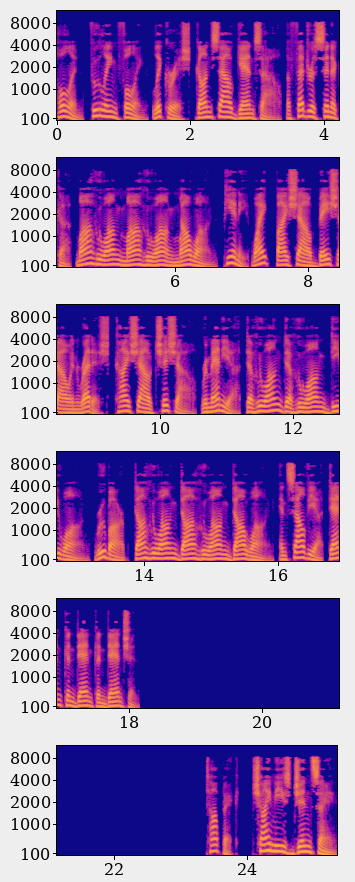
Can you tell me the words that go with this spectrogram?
holan, fuling fuling, licorice, Gansao Gansao, Ephedra sinica, Ma Huang Ma Huang Ma Wang, Peony white, Bai Shao Bai Shao and reddish, Kai Shao Chishao, Rehmannia, Da Huang Da Huang Di Wang, rhubarb, Da Huang Da Huang Da Wang, and salvia, dan Dankan Dankan Danshan. Chinese ginseng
